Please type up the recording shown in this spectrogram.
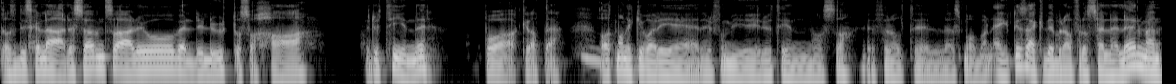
altså de skal lære søvn, så er det jo veldig lurt også å ha rutiner på akkurat det. Og at man ikke varierer for mye i rutinene også i forhold til småbarn. Egentlig så er ikke det bra for oss selv heller, men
